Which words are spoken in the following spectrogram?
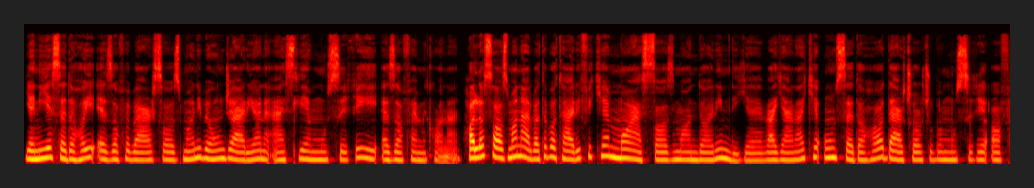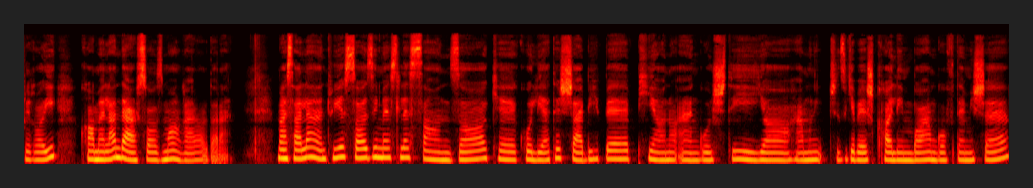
یعنی یه صداهای اضافه بر سازمانی به اون جریان اصلی موسیقی اضافه می‌کنن. حالا سازمان البته با تعریفی که ما از سازمان داریم دیگه وگرنه که اون صداها در چارچوب موسیقی آفریقایی کاملا در سازمان قرار دارن. مثلا توی سازی مثل سانزا که کلیت شبیه به پیانو انگشتی یا همون چیزی که بهش کالیمبا هم گفته میشه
